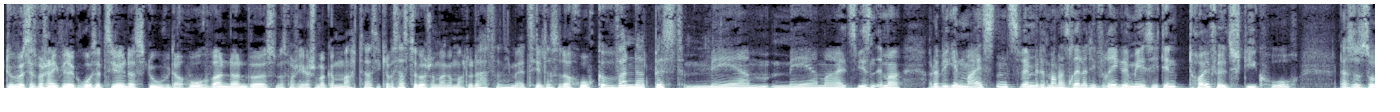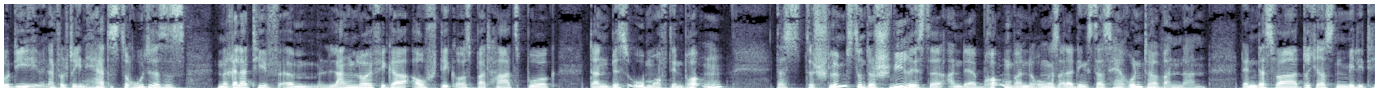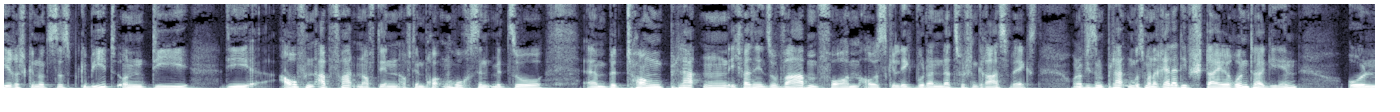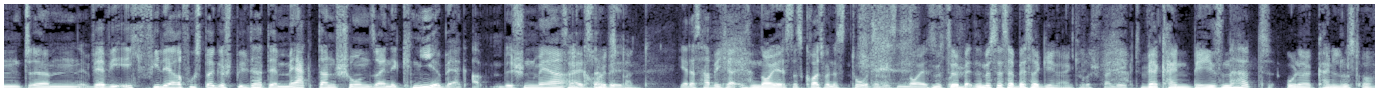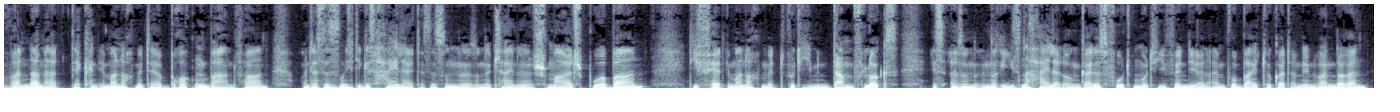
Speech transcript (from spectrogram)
Du wirst jetzt wahrscheinlich wieder groß erzählen, dass du wieder hochwandern wirst und das wahrscheinlich auch schon mal gemacht hast. Ich glaube, das hast du sogar schon mal gemacht, oder? Hast du nicht mal erzählt, dass du da hochgewandert bist? Mehr, mehrmals. Wir sind immer, oder wir gehen meistens, wenn wir das machen, das relativ regelmäßig, den Teufelsstieg hoch. Das ist so die, in Anführungsstrichen, härteste Route. Das ist ein relativ ähm, langläufiger Aufstieg aus Bad Harzburg, dann bis oben auf den Brocken. Das, das Schlimmste und das Schwierigste an der Brockenwanderung ist allerdings das Herunterwandern. Denn das war durchaus ein militärisch genutztes Gebiet und die, die Auf- und Abfahrten auf den, auf den Brocken hoch sind mit so ähm, Betonplatten, ich weiß nicht, so Wabenformen ausgelegt, wo dann dazwischen Gras wächst. Und auf diesen Platten muss man relativ steil runtergehen. Und ähm, wer wie ich viele Jahre Fußball gespielt hat, der merkt dann schon seine Knie bergab ein bisschen mehr Sein er. Kreuzband. Ja, das habe ich ja, ist ein neues. Das Kreuzband ist tot, das ist ein neues. Müsste, dann müsste es ja besser gehen eigentlich. frisch verlegt. Wer keinen Besen hat oder keine Lust auf Wandern hat, der kann immer noch mit der Brockenbahn fahren. Und das ist ein richtiges Highlight. Das ist so eine, so eine kleine Schmalspurbahn. Die fährt immer noch mit wirklich mit Dampfloks. Ist also ein, ein riesen Highlight, auch ein geiles Fotomotiv, wenn die an einem vorbeituckert, an den Wanderern.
